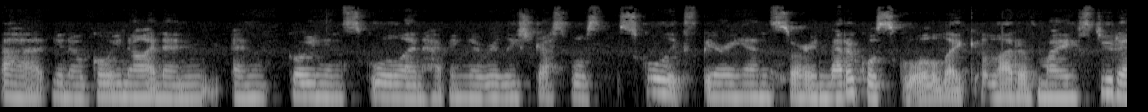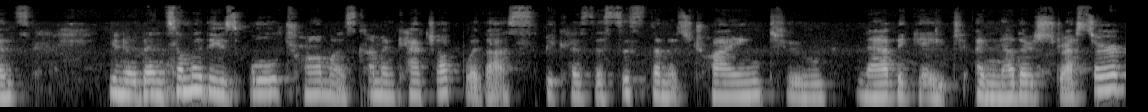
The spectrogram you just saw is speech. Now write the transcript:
uh, you know, going on and, and going in school and having a really stressful school experience or in medical school, like a lot of my students, you know, then some of these old traumas come and catch up with us because the system is trying to navigate another stressor.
